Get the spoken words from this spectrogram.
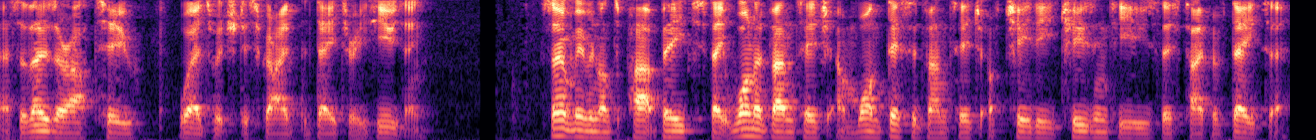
Uh, so those are our two words which describe the data he's using. So moving on to part B, to state one advantage and one disadvantage of Chidi choosing to use this type of data.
